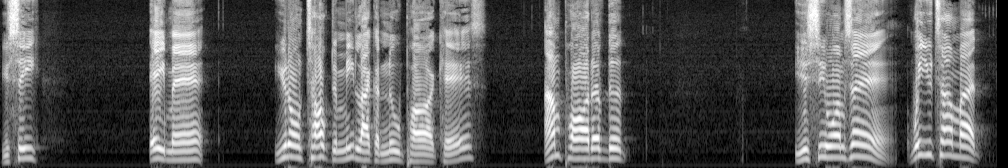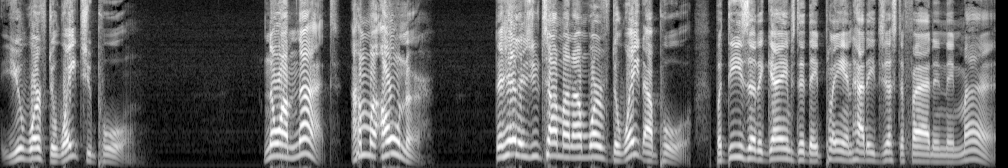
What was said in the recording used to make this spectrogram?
You see? Hey man, you don't talk to me like a new podcast. I'm part of the You see what I'm saying? What you talking about? You worth the weight you pull. No, I'm not. I'm an owner. The hell is you talking about I'm worth the weight I pull? But these are the games that they play and how they justify it in their mind.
